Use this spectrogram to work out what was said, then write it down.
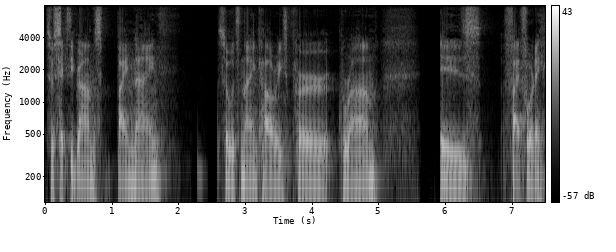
So 60 grams by nine, so it's nine calories per gram, is 540.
